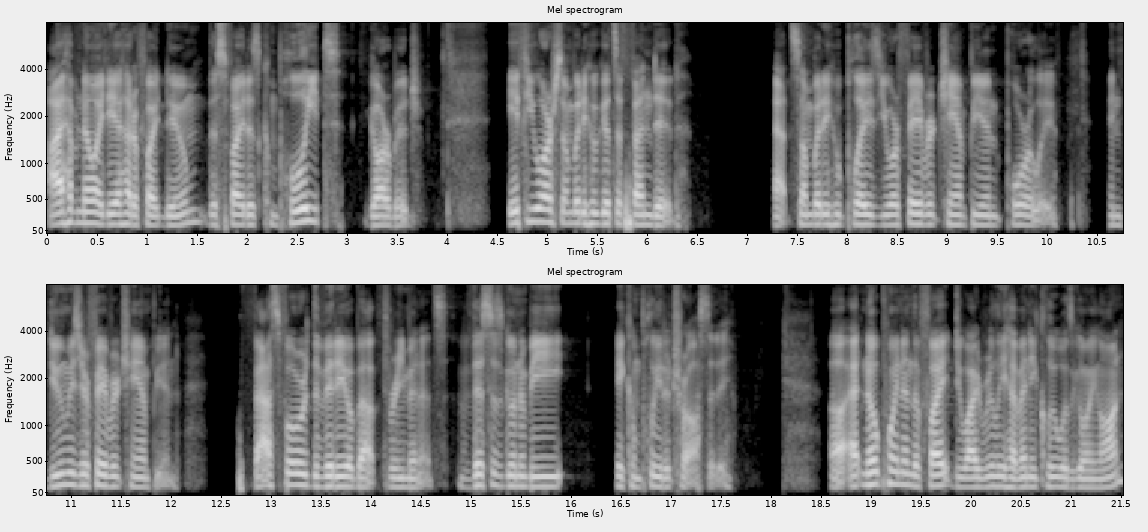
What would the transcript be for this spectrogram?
I have no idea how to fight Doom. This fight is complete garbage if you are somebody who gets offended at somebody who plays your favorite champion poorly, and Doom is your favorite champion, fast forward the video about three minutes. This is going to be a complete atrocity. Uh, at no point in the fight do I really have any clue what's going on.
